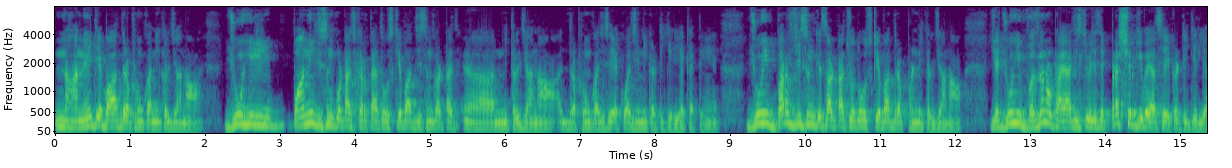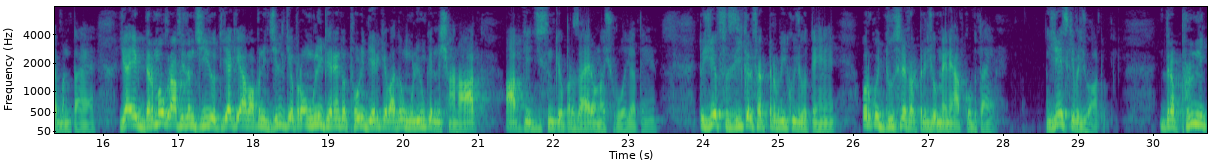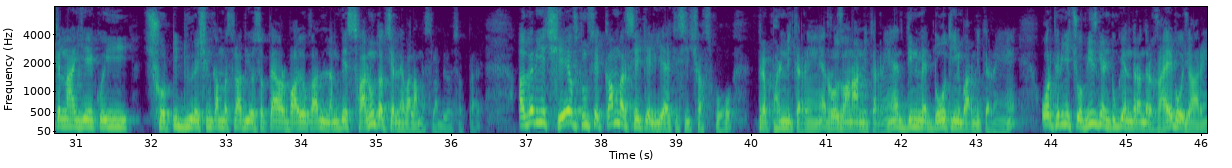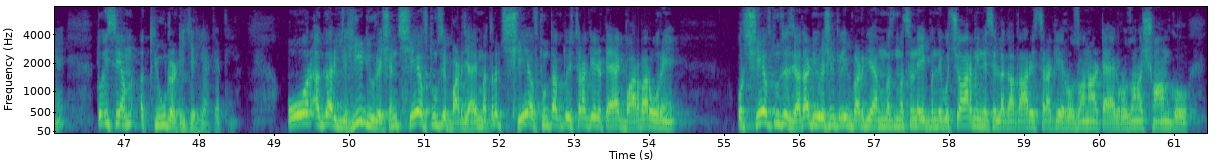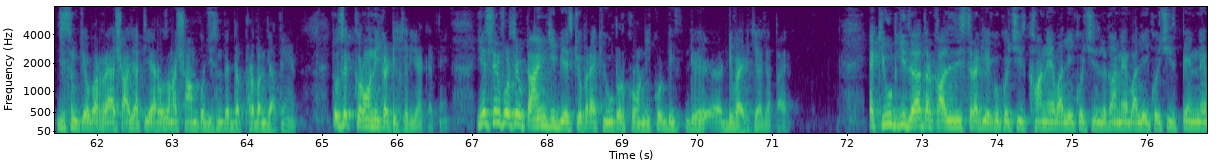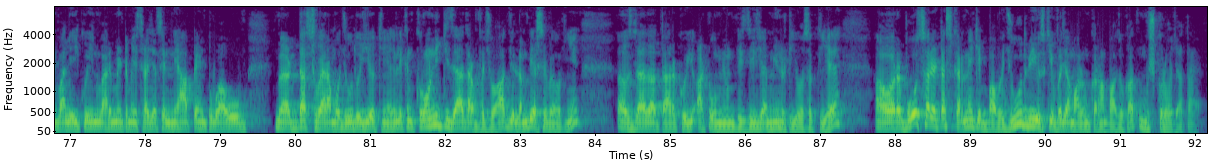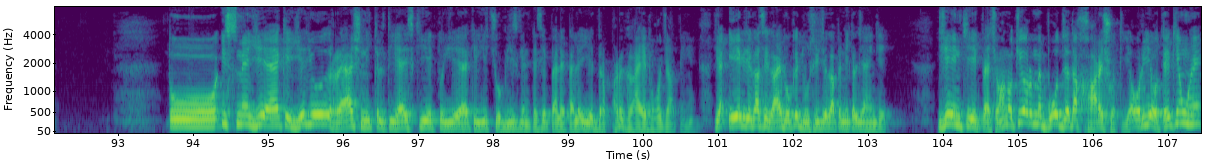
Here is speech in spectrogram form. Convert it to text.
نہانے کے بعد درپھڑوں کا نکل جانا جو ہی پانی جسم کو ٹچ کرتا ہے تو اس کے بعد جسم کا ٹچ نکل جانا درپھڑوں کا جسے ایکواجینک ارٹیکیریا کہتے ہیں۔ جو ہی برف جسم کے ساتھ ٹچ ہو تو اس کے بعد درپھڑ نکل جانا، یا جو ہی وزن اٹھایا جس کی وجہ سے پریشر کی وجہ سے ایک ارٹیکیریا بنتا ہے۔ یا ایک ڈرموگرافزم چیز ہوتی ہے کہ آپ اپنی جلد کے اوپر انگلی پھیریں تو تھوڑی دیر کے بعد انگلیوں کے نشانات آپ کی جسم کے اوپر ظاہر ہونا شروع ہو جاتے ہیں۔ تو یہ فزیکل فیکٹر بھی کچھ ہوتے ہیں اور کچھ دوسرے فیکٹر جو میں نے آپ کو بتائے، یہ اس کی وجوہات ہوتی ہیں۔ درپھڑ نکلنا، یہ کوئی چھوٹی ڈیوریشن کا مسئلہ بھی ہو سکتا ہے اور بعض اوقات لمبے سالوں تک چلنے والا مسئلہ بھی ہو سکتا ہے۔ اگر یہ چھ ہفتوں سے کم عرصے کے لیے کسی شخص کو درپھڑ نکل رہے ہیں، روزانہ نکل رہے ہیں، دن میں دو تین بار نکل رہے ہیں اور پھر یہ چوبیس گھنٹوں کے اندر اندر غائب ہو جا رہے ہیں، تو اسے ہم اکیوٹ ارٹیکیریا کہتے ہیں۔ اور اگر یہی ڈیوریشن چھ ہفتوں سے بڑھ جائے مطلب چھ ہفتوں تک تو اس طرح کے اٹیک بار بار ہو رہے ہیں۔ اور چھ ہفتوں سے زیادہ ڈیوریشن کے لیے بڑھ گیا مثلا ایک بندے کو چار مہینے سے لگاتار اس طرح کے روزانہ اٹیک روزانہ شام کو جسم کے اوپر ریش آ جاتی ہے، روزانہ شام کو جسم پہ دپھڑ بن جاتے ہیں۔ تو اسے کرونک ارٹیکیریا کہتے ہیں۔ یہ صرف اور صرف ٹائم کی بیس کے اوپر ایکیوٹ اور کرونک کو ڈیوائڈ کیا جاتا ہے۔ ایکیوٹ کی زیادہ تر کازز اس طرح کی کوئی کوئی چیز کھانے والی، کوئی چیز لگانے والی، کوئی چیز پہننے والی، کوئی انوائرمنٹ میں اس طرح جیسے نیا پینٹ ہوا، وہ ڈسٹ وغیرہ موجود ہوئی ہوتی ہیں۔ لیکن کرونک کی زیادہ تر وجوہات جو لمبے عرصے میں ہوتی ہیں زیادہ تر کوئی آٹو امیون ڈیزیز یا امیونٹی ہو سکتی ہے، اور بہت سارے ٹیسٹ کرنے کے باوجود بھی اس کی وجہ معلوم کرنا بعض اوقات مشکل ہو جاتا ہے۔ تو اس میں یہ ہے کہ یہ جو ریش نکلتی ہے، اس کی ایک تو یہ ہے کہ یہ چوبیس گھنٹے سے پہلے پہلے یہ درپھڑ غائب ہو جاتے ہیں، یا ایک جگہ سے غائب ہو کے دوسری جگہ پہ نکل جائیں گے۔ یہ ان کی ایک پہچان ہوتی ہے، اور ان میں بہت زیادہ خارش ہوتی ہے۔ اور یہ ہوتے کیوں ہیں؟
